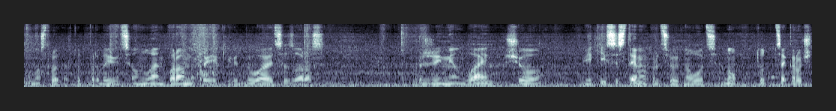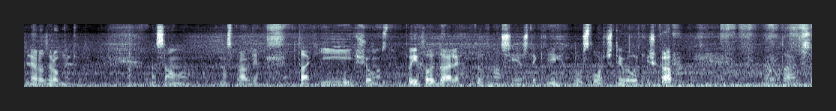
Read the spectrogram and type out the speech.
Ну, в настройках тут передаються онлайн параметри, які відбуваються зараз в режимі онлайн, що в які системи працюють на лодці. Ну, тут це коротше для розробників на самому насправді. Так, і що у нас? Поїхали далі. Тут у нас є такий двостворчатий великий шкаф. Так, це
